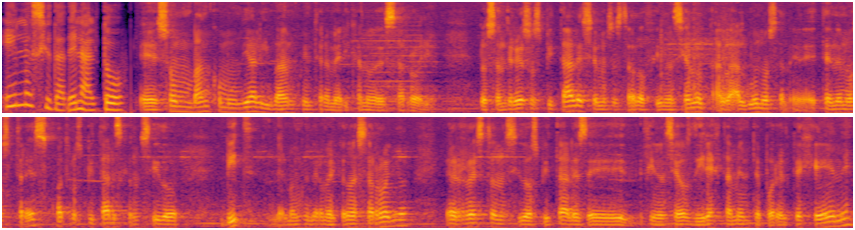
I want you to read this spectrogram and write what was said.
en la ciudad del Alto. Eh, son Banco Mundial y Banco Interamericano de Desarrollo. Los anteriores hospitales hemos estado financiando, algunos eh, tenemos tres, cuatro hospitales que han sido BIT, del Banco Interamericano de Desarrollo, el resto han sido hospitales financiados directamente por el TGN,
